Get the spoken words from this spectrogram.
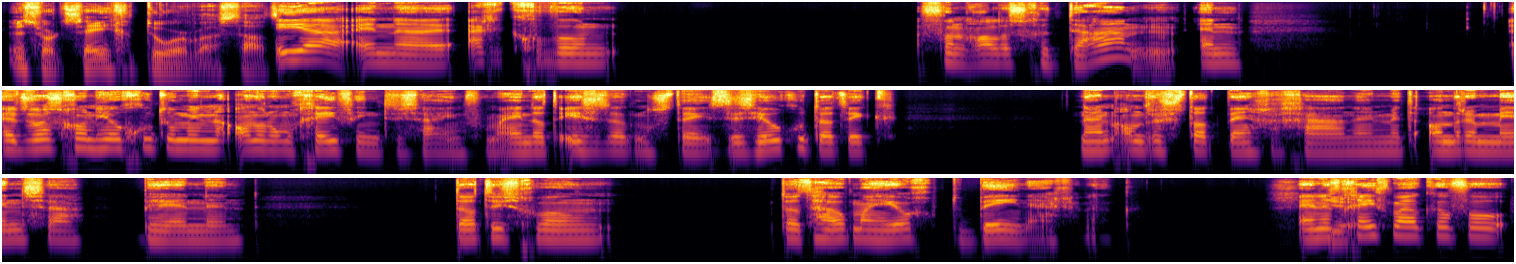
Een soort zegentour was dat. Ja, en eh, eigenlijk gewoon van alles gedaan. En het was gewoon heel goed om in een andere omgeving te zijn voor mij. En dat is het ook nog steeds. Het is heel goed dat ik naar een andere stad ben gegaan en met andere mensen ben. En dat is gewoon, dat houdt mij heel erg op de been eigenlijk. En het Je- geeft mij ook heel veel.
